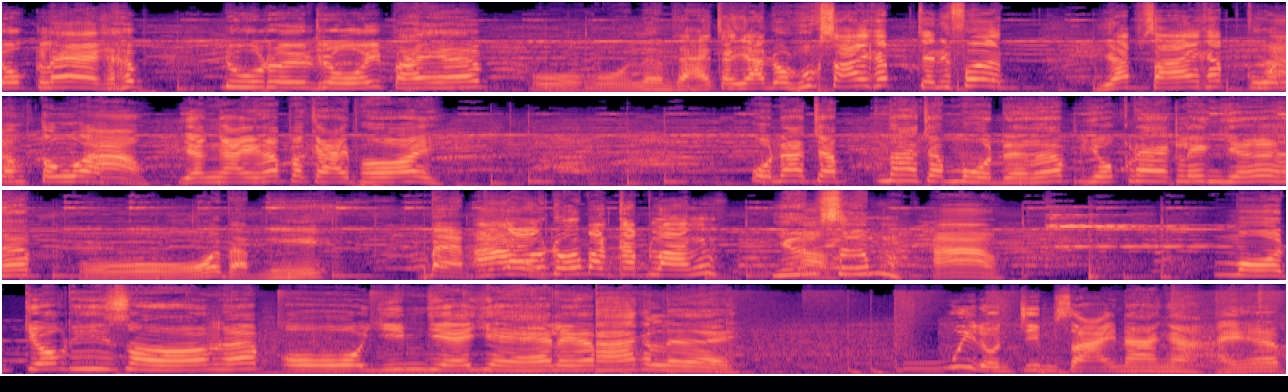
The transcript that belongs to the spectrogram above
ยกแรกครับ ดูโรยๆไปครับ โอ้โหเริ่มจะหายใจยาวโดนฮุกซ้ายครับเจนนิเฟอร์ยับซ้ายครับกวนลำตัวอ้าวยังไงครับประกายพลอยโอ้น่าจะน่าจะหมดนะครับ ยกแรกเร่งเยอะครับ โอ้ยแบบนี้ แบบนี้เอ้าเอาโดนบัตรกลับหลัง ยืนซึมอ้าวหมดยกที่สองครับ โอ้ยิ้มแย่ๆเลยครับช้ากันเลยอุ้ยโดนจิ้มซ้ายหน้าหงายครับ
